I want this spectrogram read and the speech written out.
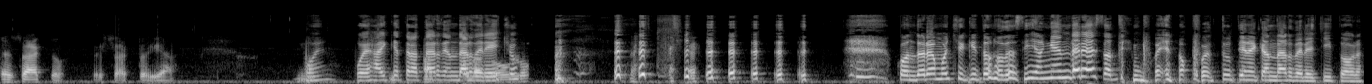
Exacto, exacto, ya. No. Bueno, pues hay que tratar de andar derecho. Cuando éramos chiquitos nos decían, enderezate. Bueno, pues tú tienes que andar derechito ahora.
